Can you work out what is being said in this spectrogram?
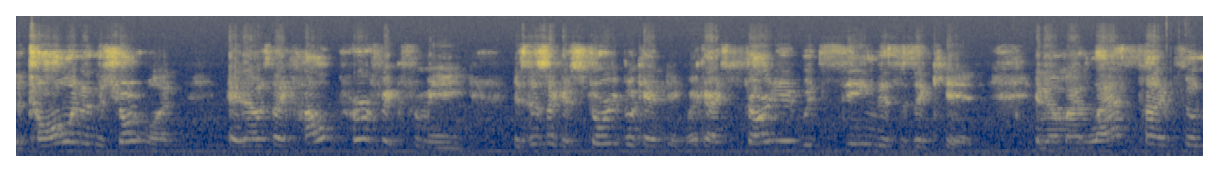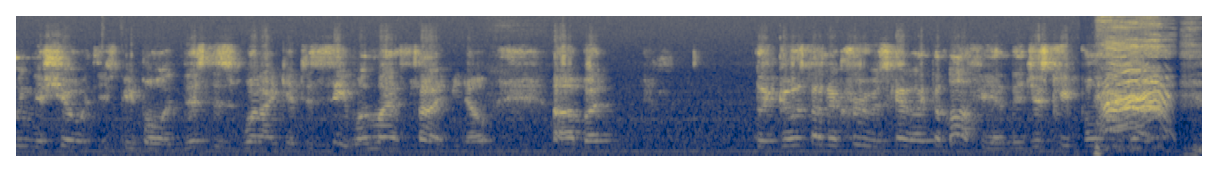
the tall one and the short one. And I was like, how perfect for me is this like a storybook ending? Like I started with seeing this as a kid, and on my last time filming the show with these people, and this is what I get to see one last time, you know. Uh, but the Ghost Hunter crew is kind of like the mafia, and they just keep pulling. me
